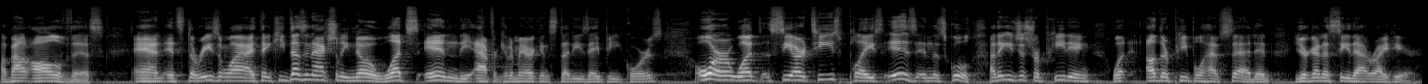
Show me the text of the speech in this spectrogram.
about all of this. And it's the reason why I think he doesn't actually know what's in the African American Studies AP course or what CRT's place is in the schools. I think he's just repeating what other people have said. And you're going to see that right here.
